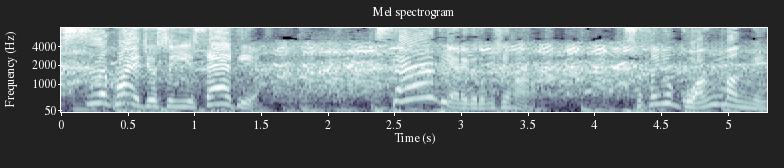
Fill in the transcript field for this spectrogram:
十 块就是一闪电。闪电那个东西哈，是很有光芒的，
